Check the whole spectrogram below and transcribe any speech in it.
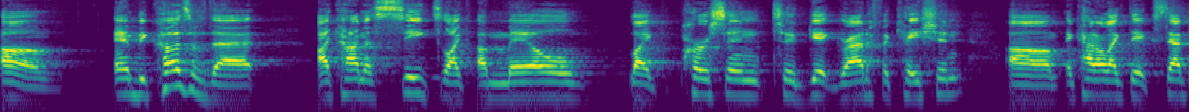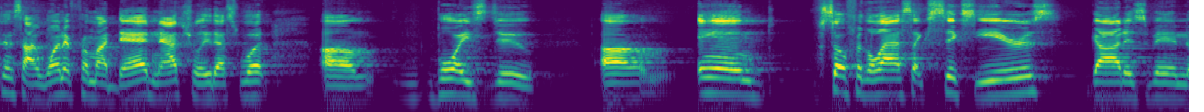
Um, and because of that, I kind of seeked like a male like person to get gratification um, and kind of like the acceptance I wanted from my dad. Naturally, that's what um, boys do. Um, and so for the last like six years, God has been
